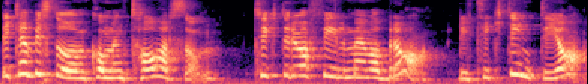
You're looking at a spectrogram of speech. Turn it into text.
Det kan bestå av en kommentar som Tyckte du att filmen var bra? Det tyckte inte jag.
